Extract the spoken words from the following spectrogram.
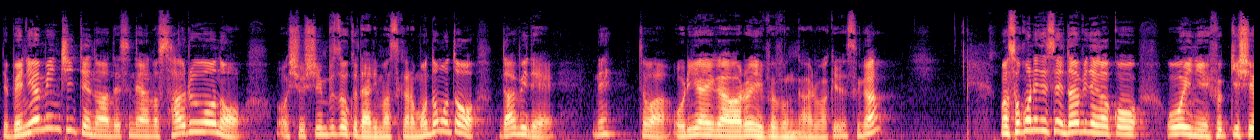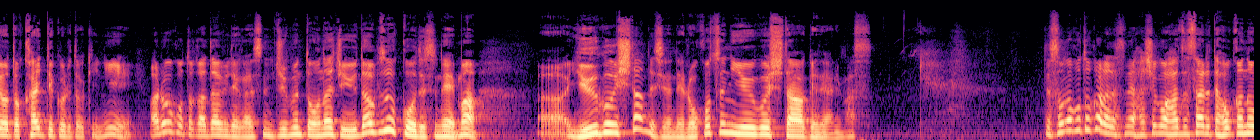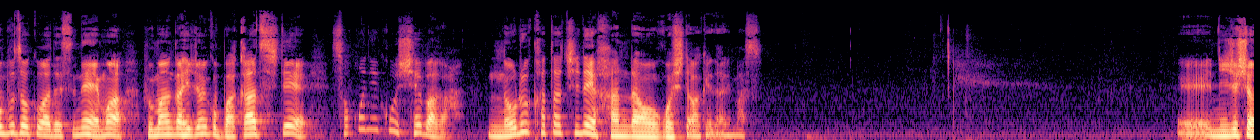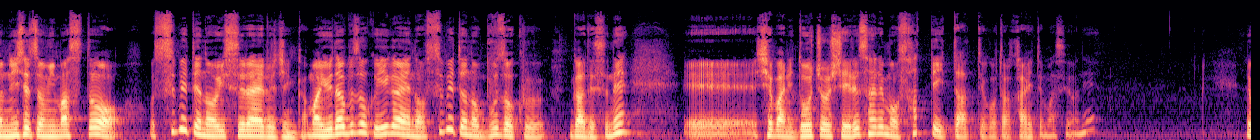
でベニヤミン人というのはですね、あのサウル王の出身部族でありますから、もともとダビデ、ね、とは折り合いが悪い部分があるわけですが、まあ、そこにですね、ダビデがこう、大いに復帰しようと帰ってくるときに、あろうことかダビデがですね、自分と同じユダ部族をですね、まあ、優遇したんですよね。露骨に優遇したわけであります。でそのことからですね、はしごを外された他の部族はですね、まあ、不満が非常にこう爆発して、そこにこうシェバが、乗る形で反乱を起こしたわけであります。20章の2節を見ますと、すべてのイスラエル人が、まあ、ユダ部族以外のすべての部族がですね、えー、シェバに同調してエルサレムを去っていったということが書いてますよね。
